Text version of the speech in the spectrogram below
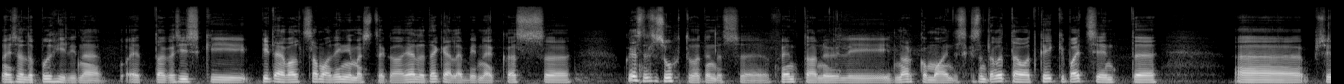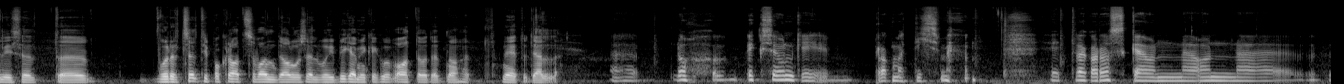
no ei saa öelda põhiline, et aga siiski pidevalt samade inimestega jälle tegelemine, kas kuidas nad üldse suhtuvad nendesse fentanüüli narkomaanidesse, kas nad võtavad kõiki patsiente äh, selliselt äh, võrdselt Hippokratese vande alusel või pigem ikkagi vaatavad, et noh, et neetud jälle? Äh, noh, eks see ongi pragmatism et väga raske on, on äh,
